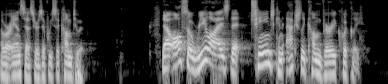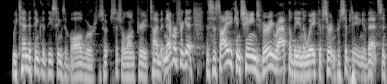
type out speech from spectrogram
of our ancestors if we succumb to it. Now, also realize that change can actually come very quickly. We tend to think that these things evolve over such a long period of time, but never forget the society can change very rapidly in the wake of certain precipitating events. And,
